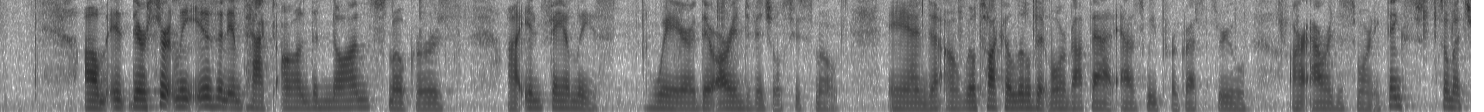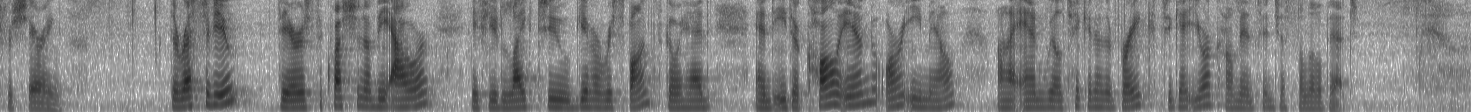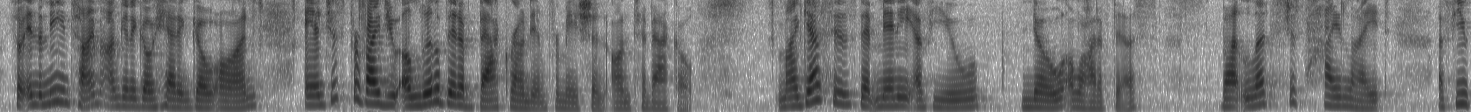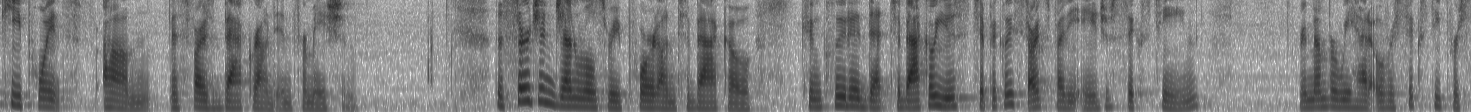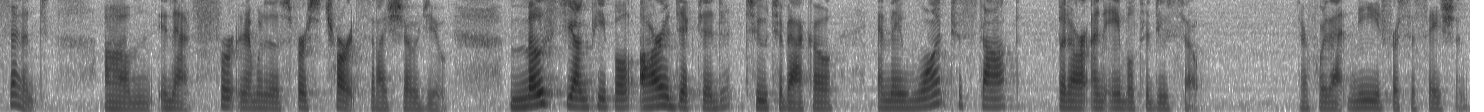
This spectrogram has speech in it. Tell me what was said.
Um, it there certainly is an impact on the non smokers uh, in families where there are individuals who smoke. And uh, we'll talk a little bit more about that as we progress through our hour this morning. Thanks so much for sharing. The rest of you, there's the question of the hour. If you'd like to give a response, go ahead and either call in or email, uh, and we'll take another break to get your comments in just a little bit. So, in the meantime, I'm going to go ahead and go on and just provide you a little bit of background information on tobacco. My guess is that many of you know a lot of this, but let's just highlight a few key points um, as far as background information. The Surgeon General's report on tobacco concluded that tobacco use typically starts by the age of 16. Remember, we had over 60 percent um, in that in one of those first charts that I showed you. Most young people are addicted to tobacco and they want to stop but are unable to do so. Therefore, that need for cessation.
